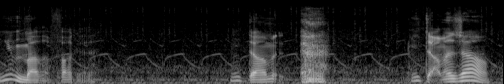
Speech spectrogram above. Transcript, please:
You motherfucker. You dumb. you dumb as hell.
